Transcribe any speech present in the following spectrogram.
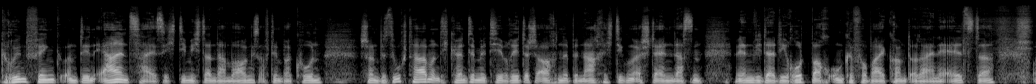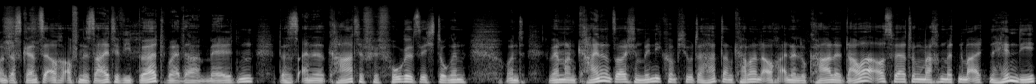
Grünfink und den Erlenzeisig, die mich dann da morgens auf dem Balkon schon besucht haben. Und ich könnte mir theoretisch auch eine Benachrichtigung erstellen lassen, wenn wieder die Rotbauchunke vorbeikommt oder eine Elster. Und das Ganze auch auf eine Seite wie Birdweather melden. Das ist eine Karte für Vogelsichtungen. Und wenn man keinen solchen Minicomputer hat, dann kann man auch eine lokale Dauer Dauerauswertung machen mit einem alten Handy.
